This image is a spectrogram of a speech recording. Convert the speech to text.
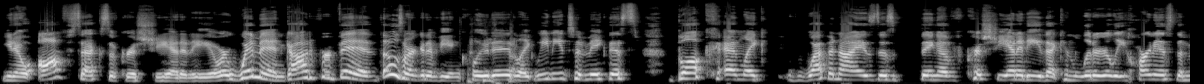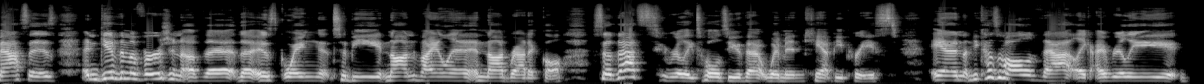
you know, off sects of Christianity or women, God forbid, those aren't going to be included. like, we need to make this book and like weaponize this thing of Christianity that can literally harness the masses and give them a version of it that is going to be non-violent and non-radical. So that's who really told you that women can't be priests. And because of all of that, like I really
